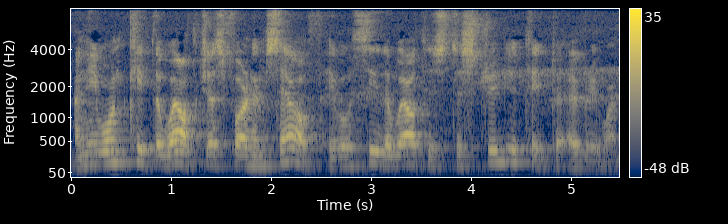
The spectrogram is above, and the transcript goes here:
And he won't keep the wealth just for himself. He will see the wealth is distributed to everyone.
